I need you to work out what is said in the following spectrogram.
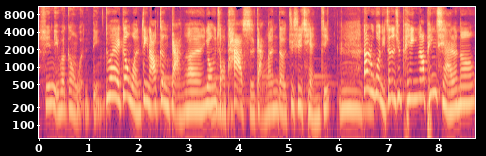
心里会更稳定。对，更稳定，然后更感恩，用一种踏实感恩的继续前进。嗯，那如果你真的去拼，然后拼起来了呢？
